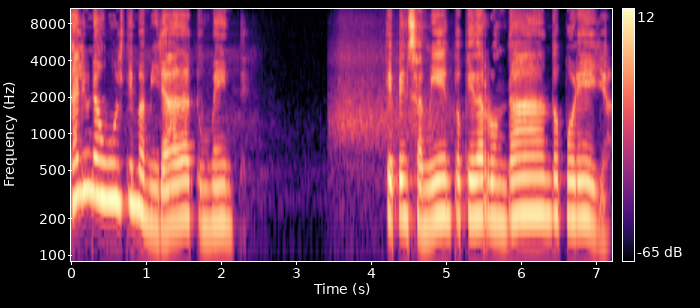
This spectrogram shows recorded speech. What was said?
Dale una última mirada a tu mente. ¿Qué pensamiento queda rondando por ella?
